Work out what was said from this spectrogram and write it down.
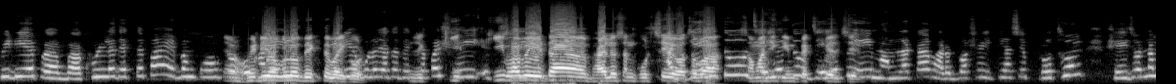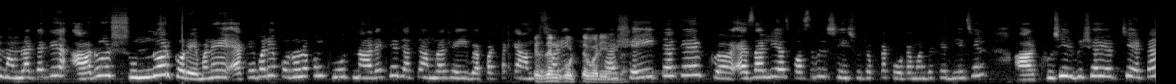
পিডিএফ খুললে দেখতে পায় এবং ভিডিও গুলো দেখতে পাই কোর্টগুলো যাতে দেখতে পায় সেই কীভাবে এটা ভায়োলেশন করছে অথবা সামাজিক ইমপ্যাক্ট ফেলছে। এই মামলাটা ভারতবর্ষের ইতিহাসে প্রথম সেই জন্য মামলাটাকে আরও সুন্দর করে মানে একেবারে কোনো রকম খুঁত না রেখে যাতে আমরা সেই ব্যাপারটাকে আনতে পারি। আর সেইটাকে অ্যাজ আর্লি অ্যাজ পসিবল সেই সুযোগটা কোর্ট আমাদেরকে দিয়েছেন। আর খুশির বিষয় হচ্ছে এটা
